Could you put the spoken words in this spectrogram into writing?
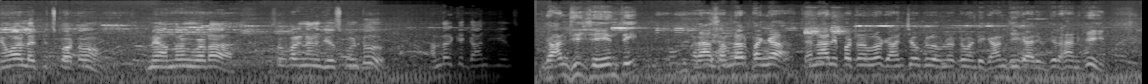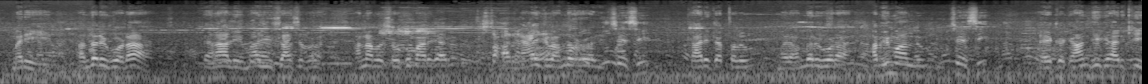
నివాళులర్పించుకోవటం మేమందరం కూడా సుపరిణామం చేసుకుంటూ అందరికీ గాంధీ గాంధీ జయంతి. మరి ఆ సందర్భంగా తెనాలి పట్టణంలో గాంధీ చౌక్లో ఉన్నటువంటి గాంధీ గారి విగ్రహానికి మరి అందరూ కూడా తెనాలి మాజీ శాసన అన్నమ శివకుమార్ గారు మరి నాయకులు అందరూ కూడా ఇచ్చేసి కార్యకర్తలు మరి అందరూ కూడా అభిమానులు ఇచ్చేసి ఆ యొక్క గాంధీ గారికి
